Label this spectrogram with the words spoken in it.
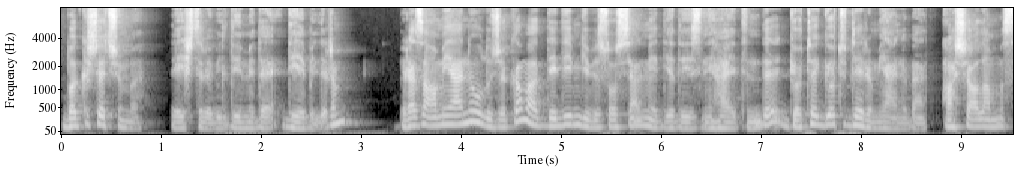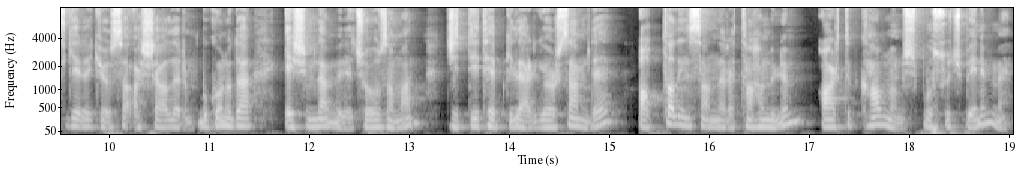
bakış açımı değiştirebildiğimi de diyebilirim. Biraz amiyane olacak ama dediğim gibi sosyal medyadayız nihayetinde. Göte göt derim yani ben. Aşağılanması gerekiyorsa aşağılarım. Bu konuda eşimden bile çoğu zaman ciddi tepkiler görsem de aptal insanlara tahammülüm artık kalmamış. Bu suç benim mi?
